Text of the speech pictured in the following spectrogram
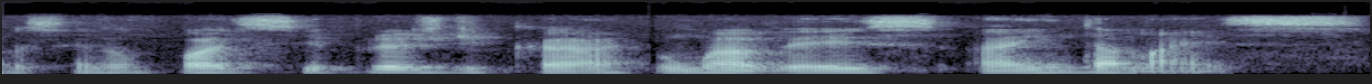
Você não pode se prejudicar uma vez ainda mais.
